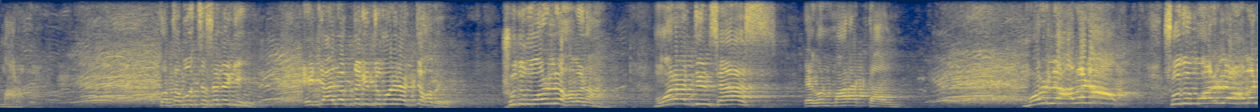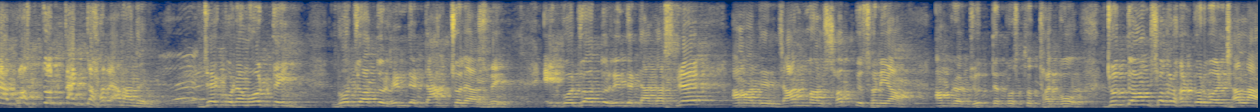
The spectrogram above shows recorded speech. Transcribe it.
মারবো। কথা বুঝতেছে নাকি? এই ডায়লগটা কিন্তু মনে রাখতে হবে। শুধু মরলে হবে না। মরার দিন শেষ। এখন মারার টাইম মরলে হবে না। শুধু মরলে হবে না, প্রস্তুত থাকতে হবে আমাদের। যে কোনো মুহূর্তেই গজুয়াতুল হিন্দের ডাক চলে আসবে। এই গজুয়াতুল হিন্দের ডাক আসলে আমাদের জানমাল সব কিছু নিয়ে আমরা যুদ্ধে প্রস্তুত থাকব। যুদ্ধে অংশগ্রহণ করব ইনশাল্লাহ।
